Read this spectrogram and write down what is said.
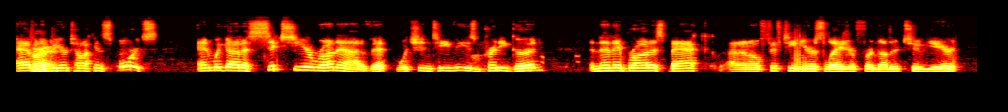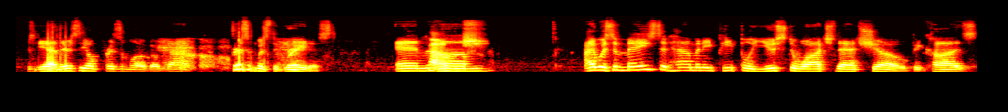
having a beer talking sports. And we got a six year run out of it, which in TV is pretty good. And then they brought us back, I don't know, 15 years later for another two years. Yeah, there's the old Prism logo. God, Prism was the greatest. And um, I was amazed at how many people used to watch that show because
